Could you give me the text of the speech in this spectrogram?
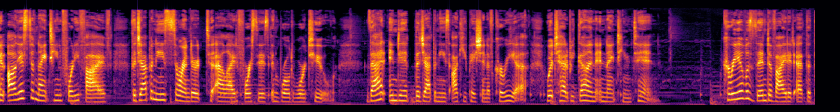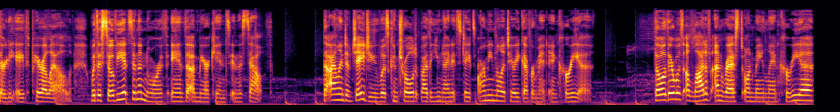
In August of 1945, the Japanese surrendered to Allied forces in World War II. That ended the Japanese occupation of Korea, which had begun in 1910. Korea was then divided at the 38th parallel, with the Soviets in the north and the Americans in the south. The island of Jeju was controlled by the United States Army military government in Korea. Though there was a lot of unrest on mainland Korea,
